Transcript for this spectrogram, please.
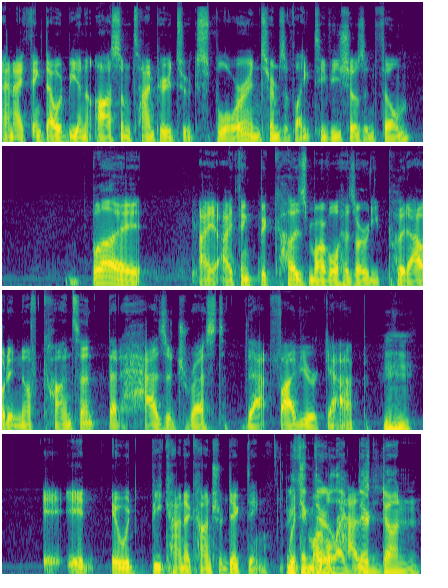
And I think that would be an awesome time period to explore in terms of like TV shows and film. But I, I think because Marvel has already put out enough content that has addressed that five year gap, mm-hmm it it, it would be kind of contradicting. We which think Marvel they're like has, they're done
